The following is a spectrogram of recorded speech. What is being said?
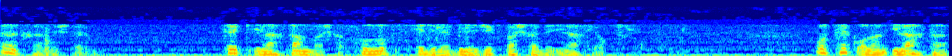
Evet kardeşlerim, tek ilahtan başka kulluk edilebilecek başka bir ilah yoktur. O tek olan ilah da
